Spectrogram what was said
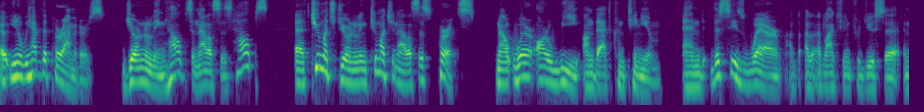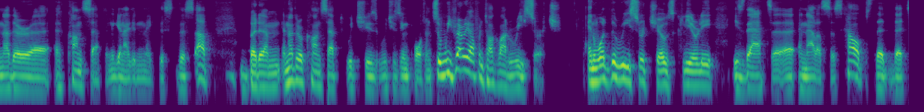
uh, you know we have the parameters. Journaling helps analysis helps uh, too much journaling, too much analysis hurts. Now, where are we on that continuum? And this is where I'd, I'd like to introduce uh, another uh, concept. And again, I didn't make this this up, but um, another concept which is which is important. So we very often talk about research, and what the research shows clearly is that uh, analysis helps, that that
